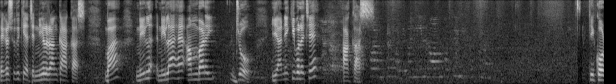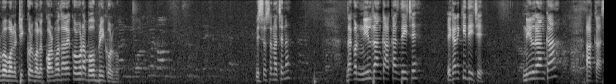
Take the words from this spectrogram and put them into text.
এখানে শুধু কি আছে? নীল রঙকা আকাশ। বা নীল, নীলা হ্যাঁ আম্বার জো, ইয়ানি কি বলেছে? আকাশ। কি করব বলো, ঠিক করে বলো, কর্মধারায় করব না বহুব্রী করব? বিশ্লেষণ আছে না? দেখো, নীল রঙকা আকাশ দিয়েছে। এখানে কি দিয়েছে? নীল রঙকা আকাশ,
